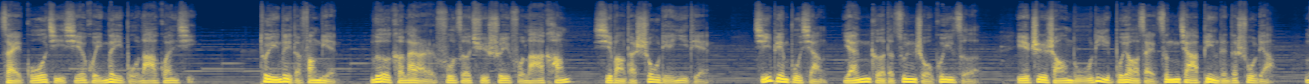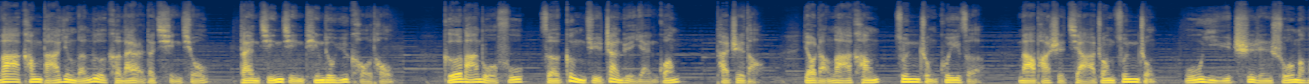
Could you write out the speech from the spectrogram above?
在国际协会内部拉关系。对内的方面，勒克莱尔负责去说服拉康，希望他收敛一点。即便不想严格的遵守规则，也至少努力不要再增加病人的数量。拉康答应了勒克莱尔的请求，但仅仅停留于口头。格拉诺夫则更具战略眼光，他知道要让拉康尊重规则，哪怕是假装尊重，无异于痴人说梦。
